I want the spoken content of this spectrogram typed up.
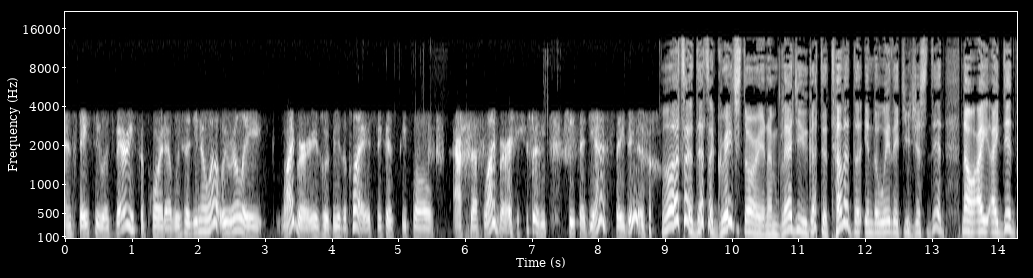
and Stacy was very supportive. We said, you know what, we really libraries would be the place because people access libraries. And she said yes they do. Well that's a that's a great story and i'm glad you got to tell it in the way that you just did. Now i i did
